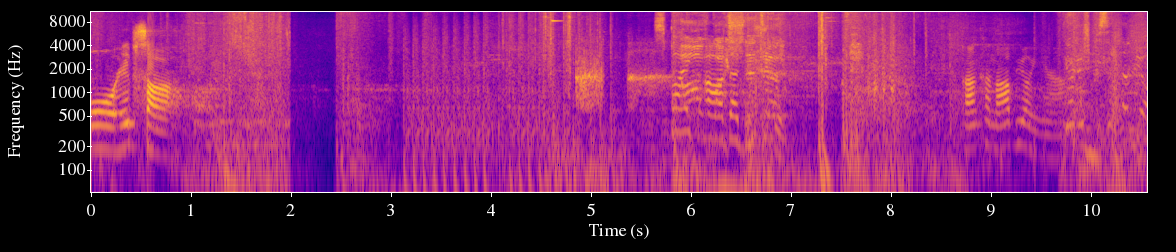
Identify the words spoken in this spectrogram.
Oo hep sağ. Spike A'da düştü. Kanka ne yapıyorsun ya? Görüş kısıtlanıyor.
